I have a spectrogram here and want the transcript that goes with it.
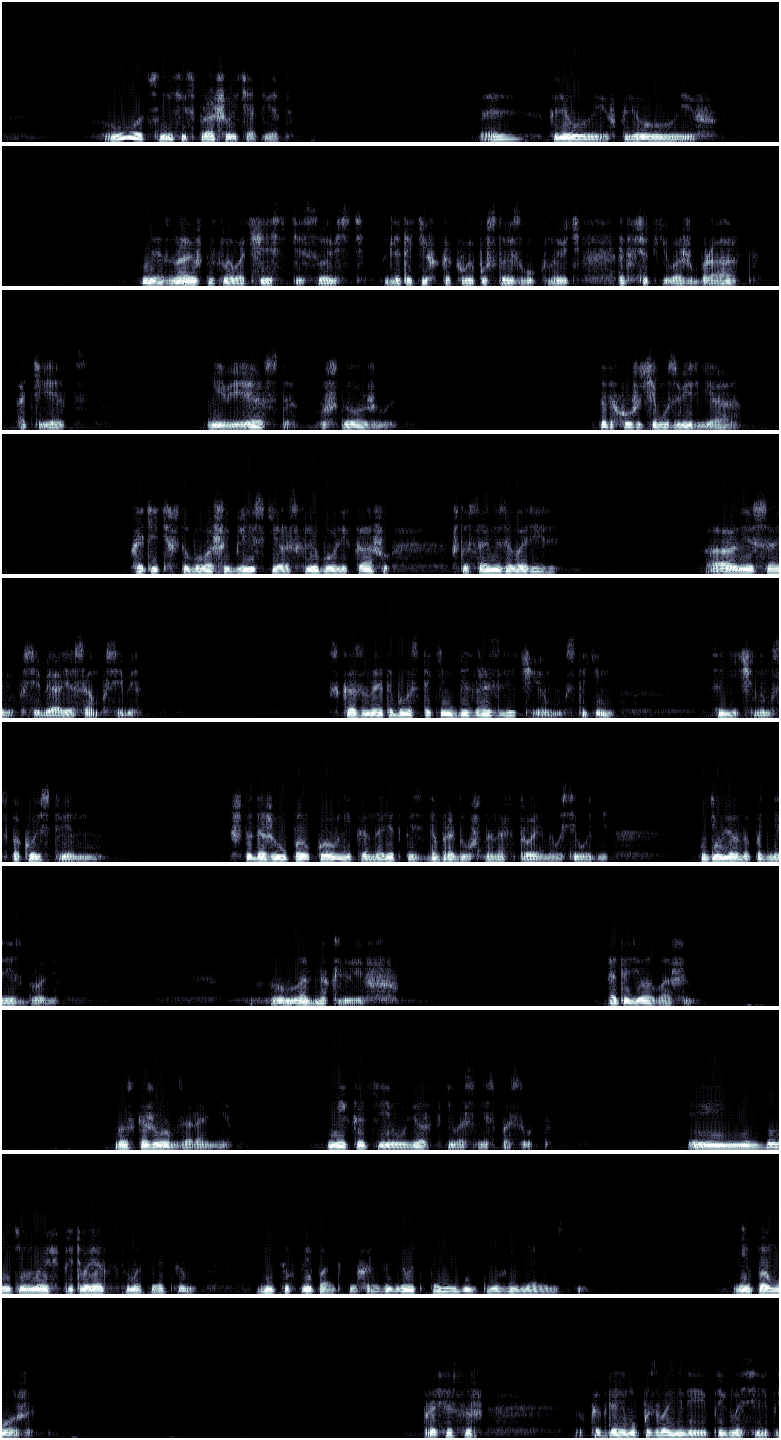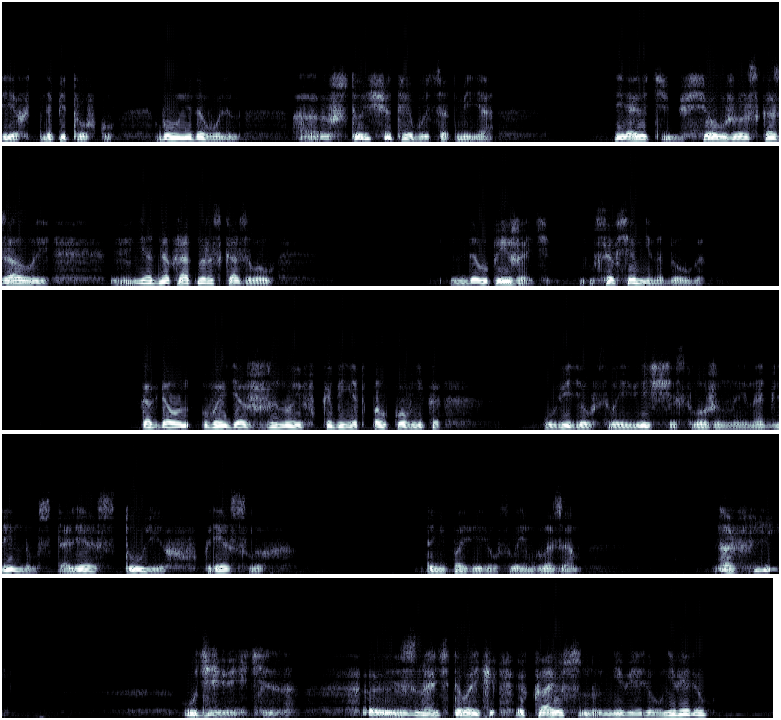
Вот с них и спрашивайте ответ. Э, Клюев, Клюев. Ну, я знаю, что слова честь и совесть для таких, как вы, пустой звук, но ведь это все-таки ваш брат, отец, невеста. Ну что же вы? Это хуже, чем у зверья. Хотите, чтобы ваши близкие расхлебывали кашу, что сами заварили? А они сами по себе, а я сам по себе. Сказано это было с таким безразличием, с таким циничным спокойствием, что даже у полковника, на редкость добродушно настроенного сегодня, удивленно поднялись брови. Ну, ладно, Клюев, это дело ваше. Но скажу вам заранее, никакие увертки вас не спасут. И не вздумайте вновь притворяться сумасшедшим, биться в припадках, разыгрывать комедии с невменяемостью. Не поможет. Профессор, когда ему позвонили и пригласили приехать на Петровку, был недоволен. «А что еще требуется от меня?» Я ведь все уже рассказал и неоднократно рассказывал. Да вы приезжайте. Совсем ненадолго. Когда он, войдя с женой в кабинет полковника, увидел свои вещи, сложенные на длинном столе, стульях, в креслах, то не поверил своим глазам. Нашли? Удивительно. Знаете, товарищи, каюсь, но не верил, не верил.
